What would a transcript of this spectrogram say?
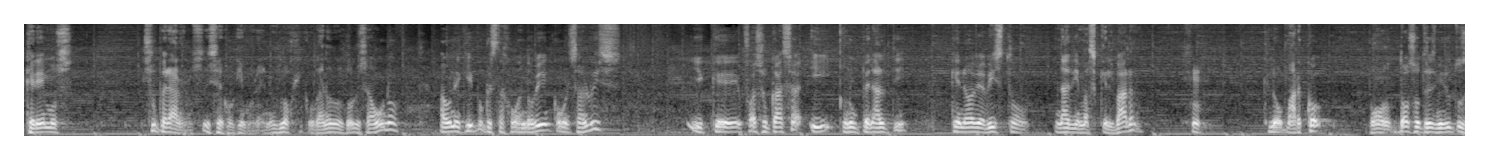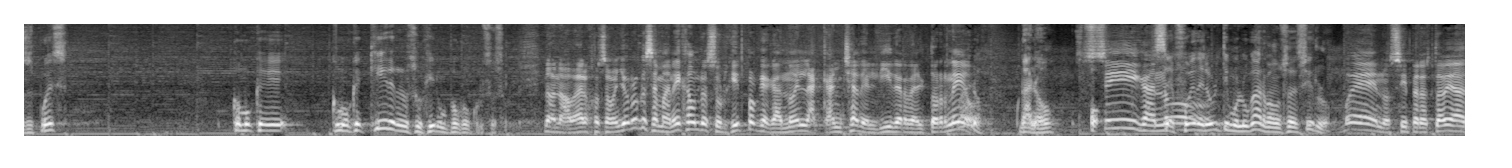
queremos superarnos, dice Joaquín Moreno. Es lógico, ganó dos goles a uno a un equipo que está jugando bien como el San Luis y que fue a su casa y con un penalti que no había visto nadie más que el VAR, que lo marcó como dos o tres minutos después, como que, como que quiere resurgir un poco Cruz Azul. No, no, a ver, José, yo creo que se maneja un resurgir porque ganó en la cancha del líder del torneo. Bueno, ganó. Sí, ganó. Se fue del último lugar, vamos a decirlo. Bueno, sí, pero todavía,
